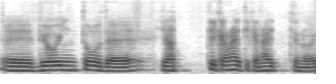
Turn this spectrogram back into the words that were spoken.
えー、病院等でやっていかないといけないっていうのは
